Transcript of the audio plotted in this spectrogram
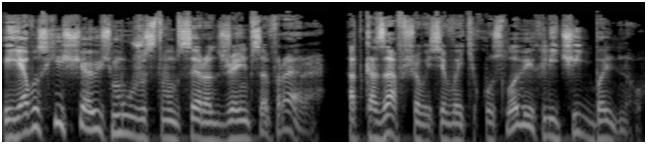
И я восхищаюсь мужеством сэра Джеймса Фрера, отказавшегося в этих условиях лечить больного.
